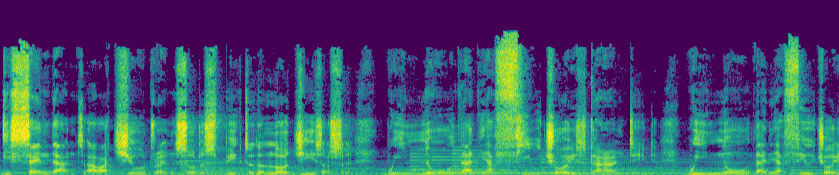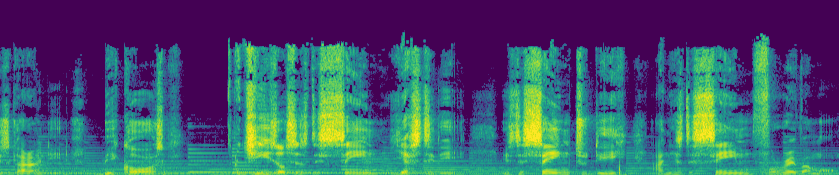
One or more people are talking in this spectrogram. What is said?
descendants, our children, so to speak, to the Lord Jesus, we know that their future is guaranteed. We know that their future is guaranteed because Jesus is the same yesterday, is the same today, and is the same forevermore.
